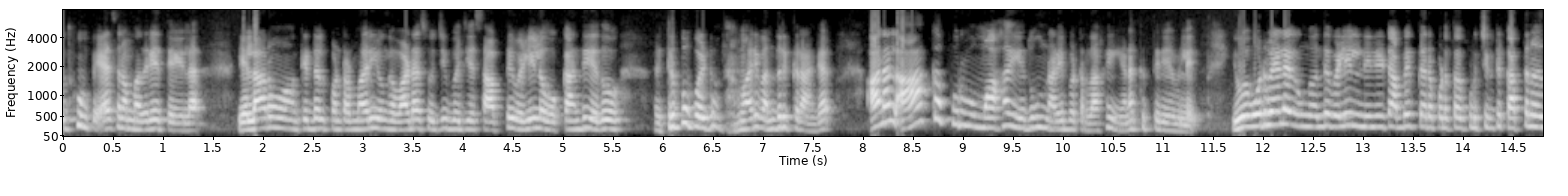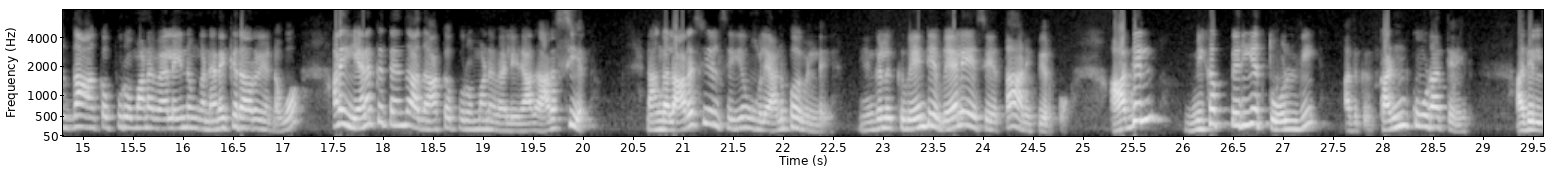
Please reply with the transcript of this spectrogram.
எதுவும் பேசுகிற மாதிரியே தெரியல. எல்லாரும் கிண்டல் பண்ணுற மாதிரி இவங்க வடை சுஜி பஜ்ஜியை சாப்பிட்டு வெளியில் உட்காந்து ஏதோ ட்ரிப்பு போயிட்டு வந்த மாதிரி வந்திருக்கிறாங்க. ஆனால் ஆக்கப்பூர்வமாக எதுவும் நடைபெற்றதாக எனக்கு தெரியவில்லை. இவ ஒருவேளை இவங்க வந்து வெளியில் நின்றுட்டு அம்பேத்கர் படத்தை பிடிச்சிக்கிட்டு கத்துனது தான் ஆக்கப்பூர்வமான வேலைன்னு இவங்க நினைக்கிறாரோ என்னவோ ஆனால் எனக்கு தெரிந்து அது ஆக்கப்பூர்வமான வேலை அது அரசியல். நாங்கள் அரசியல் செய்ய உங்களை அனுப்பவில்லை. எங்களுக்கு வேண்டிய வேலையை செய்யத்தான் அனுப்பியிருக்கோம். அதில் மிகப்பெரிய தோல்வி அதுக்கு கண்கூடா தெரியுது அதில்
